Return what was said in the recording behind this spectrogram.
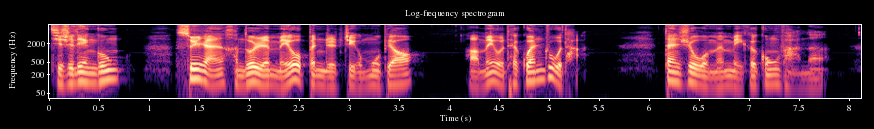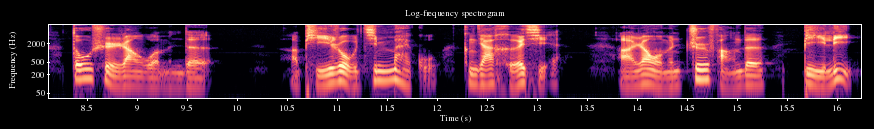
其实练功，虽然很多人没有奔着这个目标啊，没有太关注它，但是我们每个功法呢，都是让我们的啊皮肉筋脉骨更加和谐啊，让我们脂肪的比例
